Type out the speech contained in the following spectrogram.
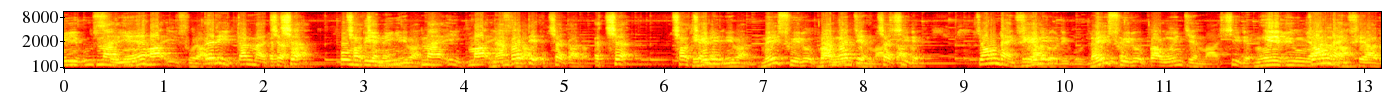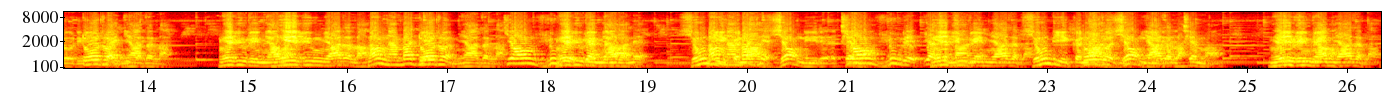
နေဘူးဆိုရင်မှားဤဆိုတာအဲ့ဒီတတ်မှတ်ချက်ပုံစံနေမှန်ဤမှားဤနံပါတ်1အချက်ကတော့အချက် 6ချက်နေပါမိတ်ဆွေတို့ဗန်မတ်ချက်မှာရှိတဲ့ကျောင်းတိုင်ဆရာတော်တွေကိုမိတ်ဆွေတို့ပတ်ဝန်းကျင်မှာရှိတဲ့ငယ်ပြူများကျောင်းတိုင်ဆရာတော်တွေတောထွက်များသလားငယ်ပြူတွေများငယ်ပြူများသလားနောက်နံပါတ်တောထွက်များသလားကျောင်းလူငယ်ပြူတွေများသလားရုံးဒီကနာရောက်နေတဲ့အထက်မှာလူတဲ့ပြငယ်ပြူတွေများသလားရုံးဒီကနာရောက်များသလားအထက်မှာ ငယ်ပြူများများသလား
